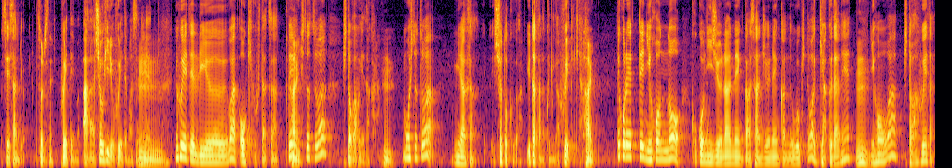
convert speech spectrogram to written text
生産量そうですね。増えてまあ消費量増えてますね、うん。で増えてる理由は大きく2つあって、はい。1つは人が増えたから。うん。もう1つは皆さん所得が豊かな国が増えてきたはい。でこれって日本のここ二十何年間30年間の動きとは逆だね、うん。日本は人は増えない。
